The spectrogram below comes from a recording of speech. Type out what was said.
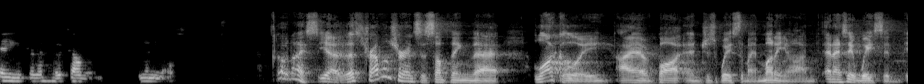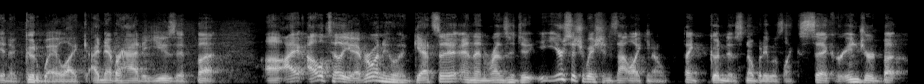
paying for the hotel room and the meals. Oh, nice. Yeah, that's travel insurance is something that luckily I have bought and just wasted my money on. And I say wasted in a good way, like I never had to use it. But uh, I, I'll tell you, everyone who gets it and then runs into your situation is not like, you know, thank goodness nobody was like sick or injured, but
